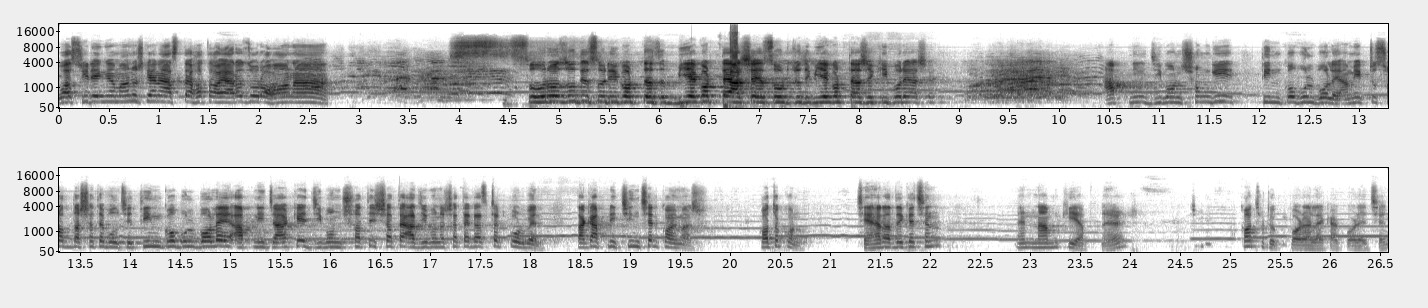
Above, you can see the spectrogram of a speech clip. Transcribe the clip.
ওয়া সিডেঙ্গে মানুষ কেন আসতে হতে হয়? আরও জোর হ না। সোরো যদি চুরি করতে বিয়ে করতে আসে সোর যদি বিয়ে করতে আসে কি পরে আসে? আপনি জীবন সঙ্গী তিন কবুল বলে আমি একটু শ্রদ্ধার সাথে বলছি তিন কবুল বলে আপনি যাকে জীবন সাথীর সাথে আজীবনের সাথে রেস্টার্ট করবেন তাকে আপনি চিনছেন কয় মাস? কতক্ষণ? চেহারা দেখেছেন? এর নাম কি আপনার? কতটুকু পড়ালেখা করেছেন?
